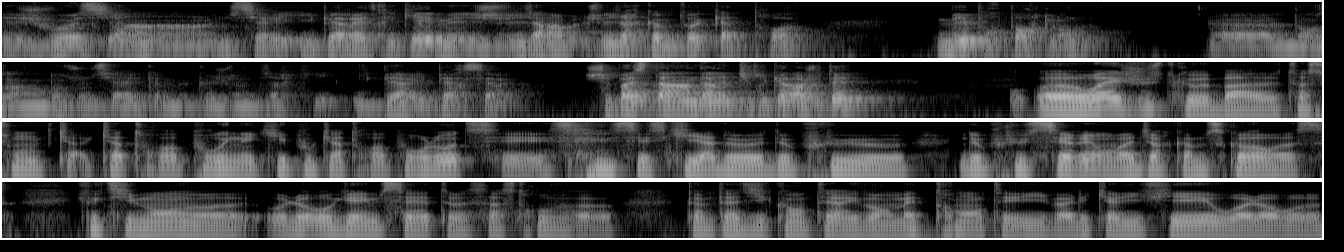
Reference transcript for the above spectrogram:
et je vois aussi une série hyper étriquée, mais je vais dire, comme toi 4-3, mais pour Portland, euh, dans, un, dans une série comme que je viens de dire qui est hyper hyper serrée. Je sais pas si tu as un dernier petit truc à rajouter? Euh, ouais, juste que bah, de toute façon, 4-3 pour une équipe ou 4-3 pour l'autre, c'est ce qu'il y a de, de, plus, euh, de plus serré, on va dire, comme score. Euh, effectivement, au, game 7, ça se trouve, comme tu as dit, Canter, il va en mettre 30 et il va les qualifier, ou alors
